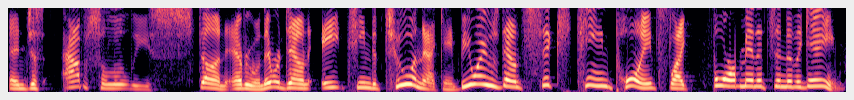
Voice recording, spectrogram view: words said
and just absolutely stun everyone. They were down 18 to 2 in that game. BYU was down 16 points like four minutes into the game.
